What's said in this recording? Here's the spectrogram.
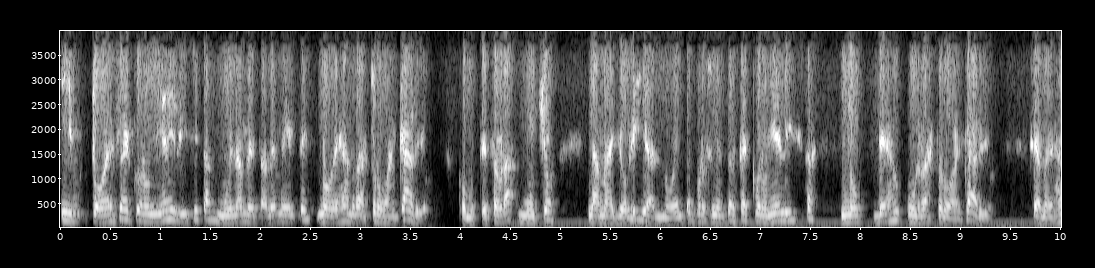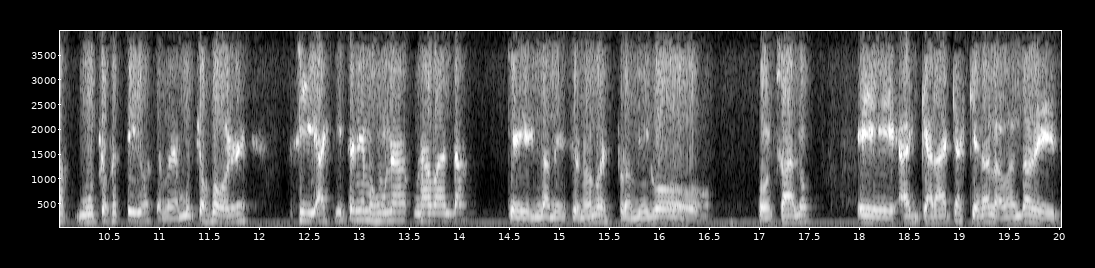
y todas esas economías ilícitas muy lamentablemente no dejan rastro bancario. Como usted sabrá, mucho, la mayoría, el 90% de esta economía ilícita no dejan un rastro bancario. Se manejan muchos efectivos, se manejan muchos dólares. Si aquí tenemos una, una banda que la mencionó nuestro amigo Gonzalo, eh, en Caracas, que era la banda del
